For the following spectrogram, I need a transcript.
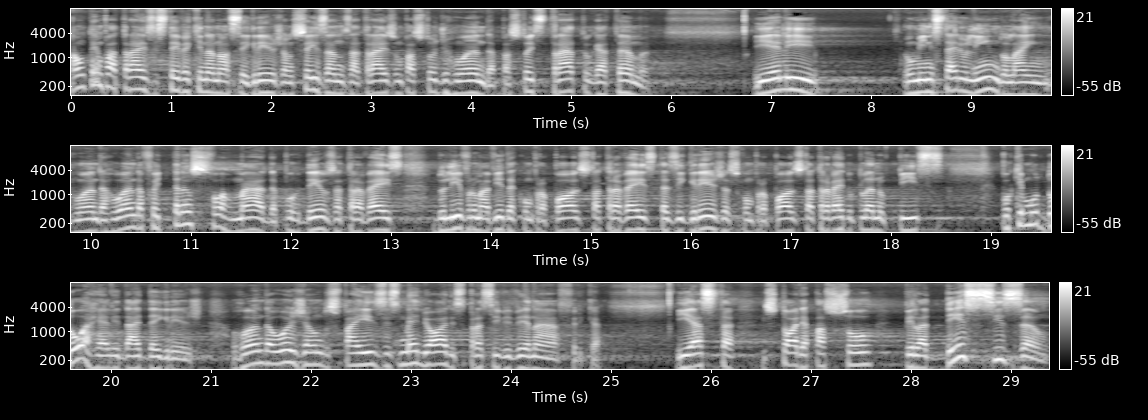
Há um tempo atrás esteve aqui na nossa igreja, uns seis anos atrás, um pastor de Ruanda, pastor Strato Gatama. E ele, um ministério lindo lá em Ruanda. Ruanda foi transformada por Deus através do livro Uma Vida com Propósito, através das igrejas com propósito, através do plano Peace porque mudou a realidade da igreja. Ruanda hoje é um dos países melhores para se viver na África. E esta história passou pela decisão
